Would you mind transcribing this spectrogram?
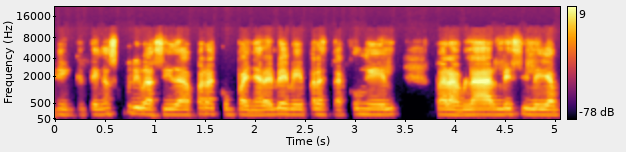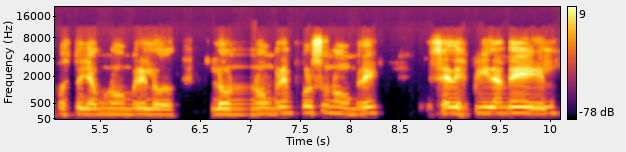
que tengan su privacidad para acompañar al bebé, para estar con él, para hablarle, si le habían puesto ya un nombre, lo, lo nombren por su nombre, se despidan de él,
